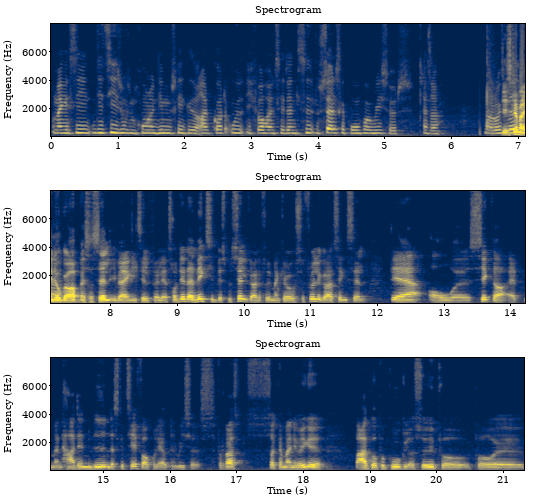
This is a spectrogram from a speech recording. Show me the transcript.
Og man kan sige, at de 10.000 kroner, de er måske givet ret godt ud i forhold til den tid, du selv skal bruge på research. Altså, når du ikke det skal man jo gøre op med sig selv i hver enkelt tilfælde. Jeg tror, det der er vigtigt, hvis man selv gør det, fordi man kan jo selvfølgelig gøre ting selv, det er at øh, sikre, at man har den viden, der skal til for at kunne lave den research. For det første, så kan man jo ikke bare gå på Google og søge på, på øh,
